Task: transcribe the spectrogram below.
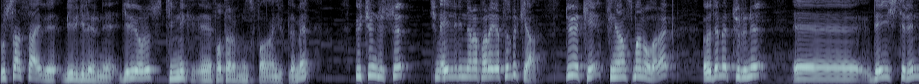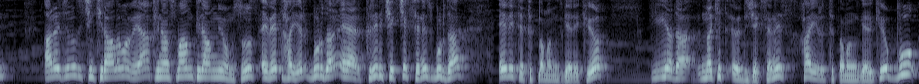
Ruhsat sahibi bilgilerini giriyoruz. Kimlik e, fotoğrafımızı falan yükleme. Üçüncüsü şimdi 50 bin lira para yatırdık ya. Diyor ki finansman olarak ödeme türünü e, değiştirin. Aracınız için kiralama veya finansman planlıyor musunuz? Evet, hayır. Burada eğer kredi çekecekseniz burada evet'e tıklamanız gerekiyor. Ya da nakit ödeyecekseniz hayırı tıklamanız gerekiyor. Bu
